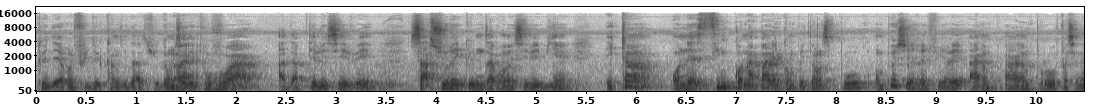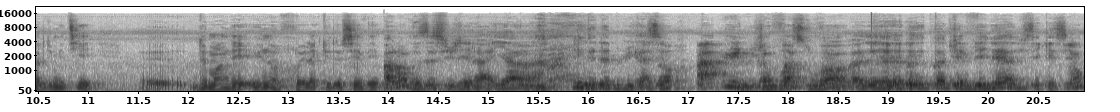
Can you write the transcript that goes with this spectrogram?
que des refus de candidature. Donc, c'est de pouvoir adapter le CV, s'assurer que nous avons un CV bien. Et quand on estime qu'on n'a pas les compétences pour, on peut se référer à un, à un professionnel du métier. Euh, demander une relecture de CV. Parlons de ce sujet-là. Il y a une de tes publications, pas une, j'en vois souvent. Quand tu es vénère de ces questions,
